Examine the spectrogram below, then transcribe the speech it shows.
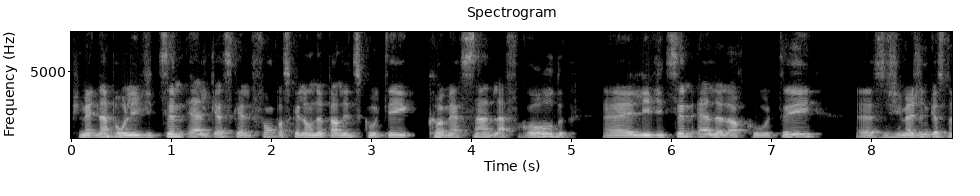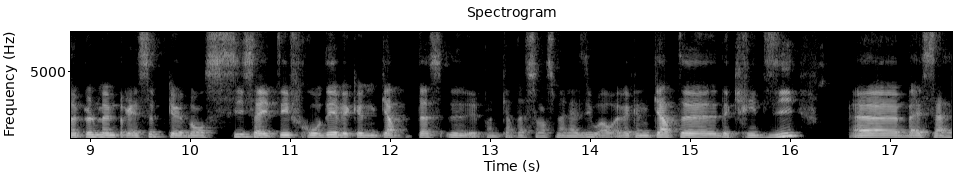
Puis maintenant, pour les victimes, elles, qu'est-ce qu'elles font? Parce que là, on a parlé du côté commerçant de la fraude. Euh, les victimes, elles, de leur côté, euh, j'imagine que c'est un peu le même principe que, bon, si ça a été fraudé avec une carte, euh, une carte d'assurance maladie, wow, avec une carte de crédit, ben, ça,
